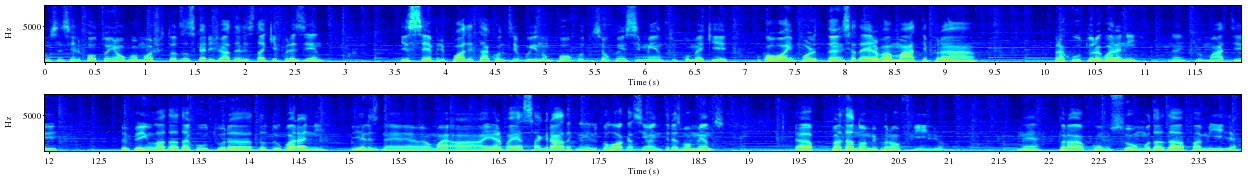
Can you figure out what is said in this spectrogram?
não sei se ele faltou em alguma, acho que todas as carijadas ele está aqui presente e sempre pode estar contribuindo um pouco do seu conhecimento, como é que qual a importância da erva mate para para a cultura guarani, né? Que o mate veio lá da, da cultura do, do, Guarani deles, né? É uma, a erva é sagrada, que ele coloca assim ó, em três momentos: é, para dar nome para um filho, né, para consumo da, da família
